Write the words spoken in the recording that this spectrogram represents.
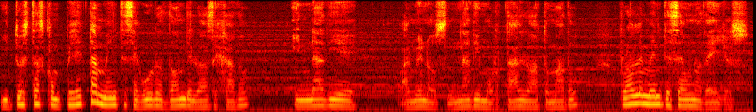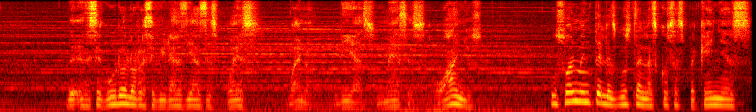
y tú estás completamente seguro dónde lo has dejado, y nadie, al menos nadie mortal lo ha tomado, probablemente sea uno de ellos. De, seguro lo recibirás días después, bueno, días, meses o años. Usualmente les gustan las cosas pequeñas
